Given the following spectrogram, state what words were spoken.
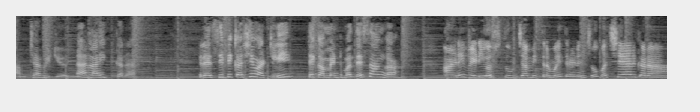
आमच्या व्हिडिओना लाईक करा. रेसिपी कशी वाटली ते कमेंटमध्ये सांगा. आणि व्हिडिओज तुमच्या मित्रमैत्रिणींसोबत शेअर करा.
